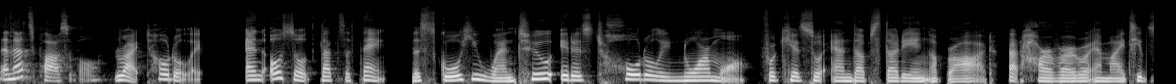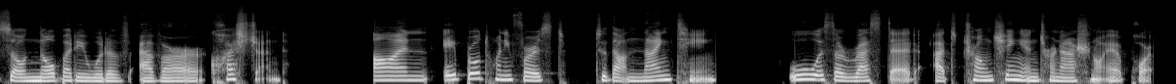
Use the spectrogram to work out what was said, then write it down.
And that's plausible. Right, totally. And also, that's the thing. The school he went to, it is totally normal for kids to end up studying abroad at Harvard or MIT. So nobody would have ever questioned. On April 21st, 2019, Wu was arrested at Chongqing International Airport.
